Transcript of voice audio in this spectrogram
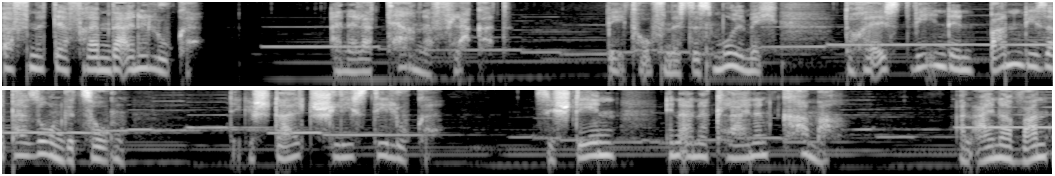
öffnet der Fremde eine Luke. Eine Laterne flackert. Beethoven ist es mulmig, doch er ist wie in den Bann dieser Person gezogen. Die Gestalt schließt die Luke. Sie stehen in einer kleinen Kammer. An einer Wand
